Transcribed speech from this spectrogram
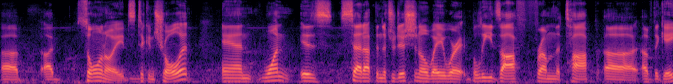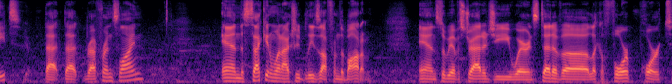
uh, uh, solenoids to control it. And one is set up in the traditional way where it bleeds off from the top uh, of the gate, that, that reference line. And the second one actually bleeds off from the bottom. And so we have a strategy where instead of a like a four port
